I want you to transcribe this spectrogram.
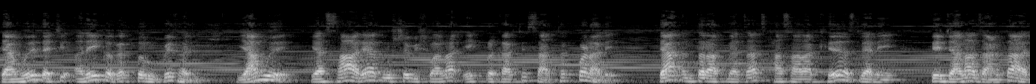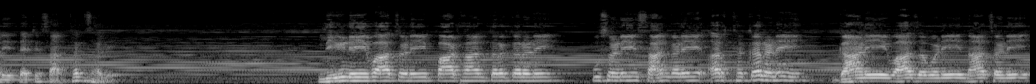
त्यामुळे त्याची अनेक व्यक्त रूपे झाली. यामुळे या साऱ्या दृश्य विश्वाला एक प्रकारचे सार्थकपण आले. त्या अंतरात्म्याचाच हा सारा खेळ असल्याने ते ज्याला जाणता आले त्याचे सार्थक झाले. लिहिणे वाचणे पाठांतर करणे पुसणे सांगणे अर्थ करणे गाणे वाजवणे नाचणे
